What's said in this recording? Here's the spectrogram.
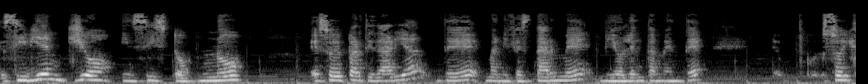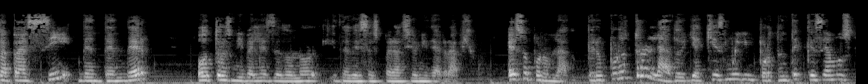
si bien yo, insisto, no soy partidaria de manifestarme violentamente, soy capaz sí de entender otros niveles de dolor y de desesperación y de agravio. Eso por un lado. Pero por otro lado, y aquí es muy importante que seamos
